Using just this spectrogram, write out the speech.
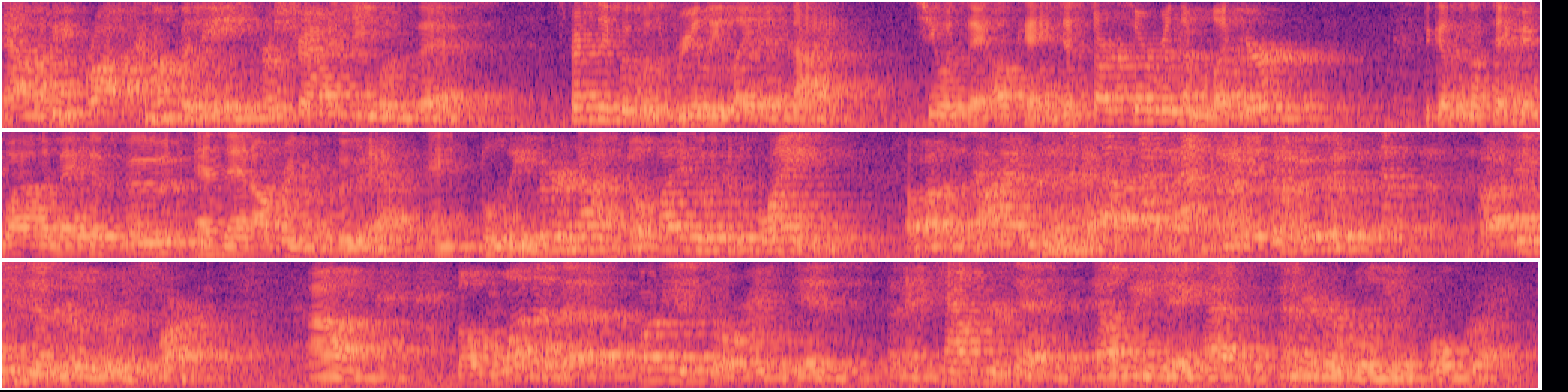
Now, if he brought company, her strategy was this, especially if it was really late at night she would say, okay, just start serving them liquor because it's going to take me a while to make this food, and then I'll bring the food out. And believe it or not, nobody would complain about the time to get the food. So I think she's just really, really smart. Um, but one of the funniest stories is an encounter that LBJ had with Senator William Fulbright.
